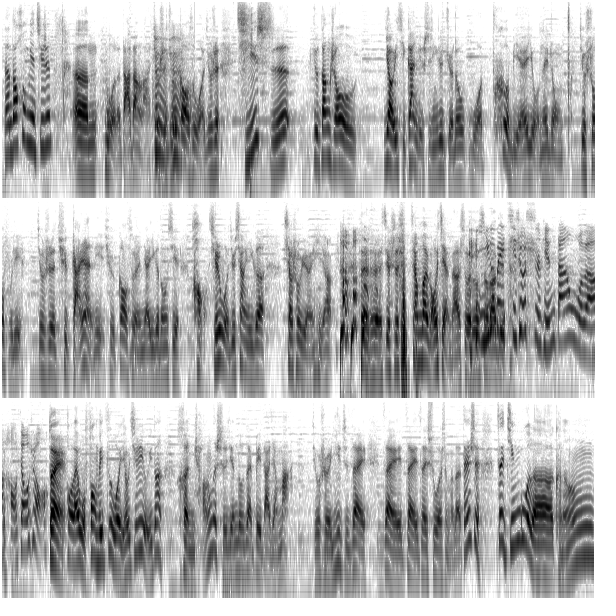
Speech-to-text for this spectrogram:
但到后面其实，呃，我的搭档啦，就是嗯就告诉我，就是其实就当时候要一起干这个事情，就觉得我特别有那种就说服力，就是去感染力，去告诉人家一个东西好。其实我就像一个销售员一样，对对，就是像卖保险的，说 说说一个被汽车视频耽误的好销售。对，后来我放飞自我以后，其实有一段很长的时间都在被大家骂，就是一直在在在在说什么的。但是在经过了可能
